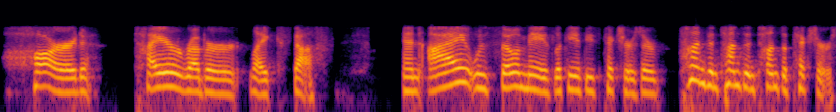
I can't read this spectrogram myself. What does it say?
hard tire rubber like stuff. And I was so amazed looking at these pictures. There are tons and tons and tons of pictures.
